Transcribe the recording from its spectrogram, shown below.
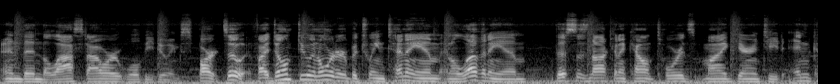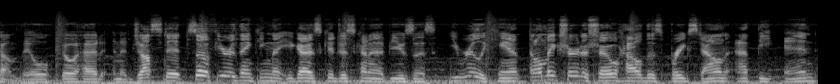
and then the last hour we'll be doing Spark. So if I don't do an order between 10 a.m. and 11 a.m., this is not going to count towards my guaranteed income. They'll go ahead and adjust it. So if you're thinking that you guys could just kind of abuse this, you really can't. And I'll make sure to show how this breaks down at the end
